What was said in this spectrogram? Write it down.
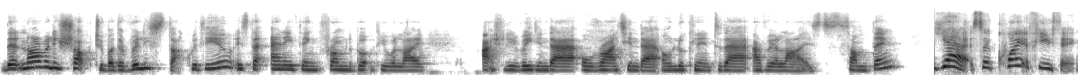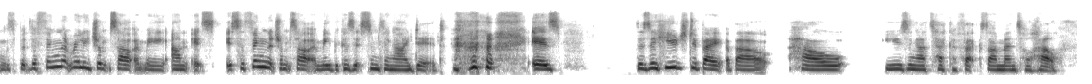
that not really shocked you but they're really stuck with you? Is there anything from the book you were like actually reading there or writing there or looking into there i realized something? Yeah so quite a few things but the thing that really jumps out at me and it's it's a thing that jumps out at me because it's something i did is there's a huge debate about how using our tech affects our mental health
